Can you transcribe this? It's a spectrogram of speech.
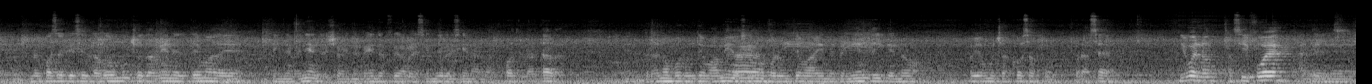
Eh, lo que pasa es que se tardó mucho también el tema de, de Independiente, yo a Independiente fui a rescindir recién a las 4 de la tarde, Eh, pero no por un tema mío, Ah. sino por un tema de Independiente y que no había muchas cosas por, por hacer. Y bueno, así fue, eh,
